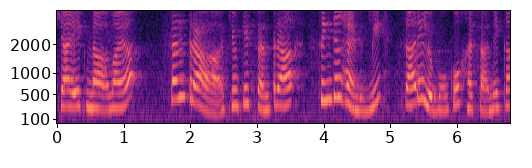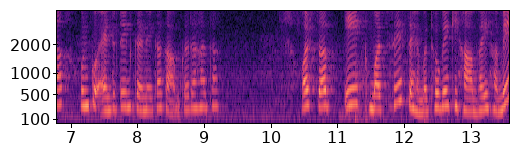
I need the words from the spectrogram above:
क्या एक नाम आया? संतरा। क्योंकि संतरा सिंगल हैंडेडली सारे लोगों को हंसाने का, उनको एंटरटेन करने का काम कर रहा था। और सब एक मत से सहमत हो गए कि हाँ भाई, हमें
